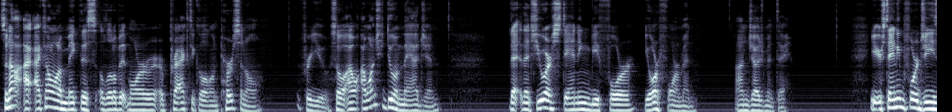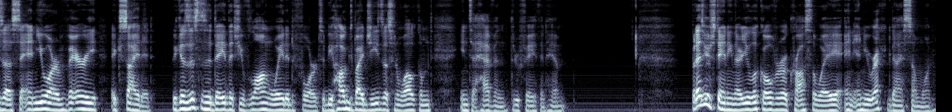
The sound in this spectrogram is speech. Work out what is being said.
So now I, I kind of want to make this a little bit more uh, practical and personal for you. So I, I want you to imagine that, that you are standing before your foreman on Judgment Day. You're standing before Jesus and you are very excited because this is a day that you've long waited for to be hugged by Jesus and welcomed into heaven through faith in Him. But as you're standing there, you look over across the way and, and you recognize someone.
